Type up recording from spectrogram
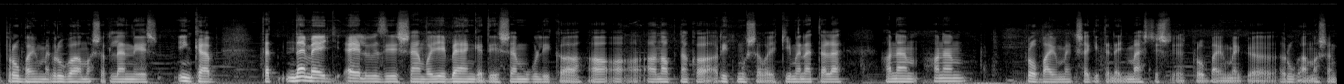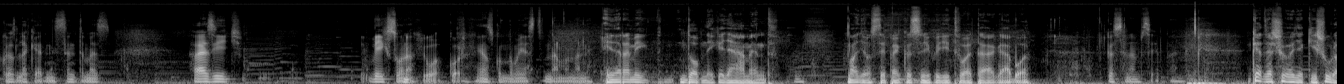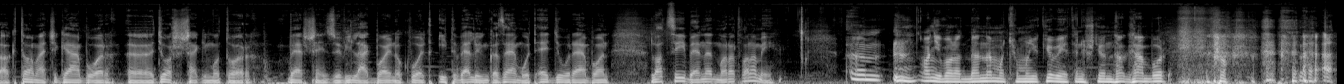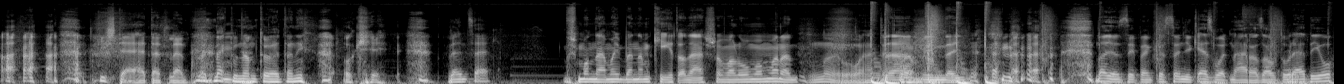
próbáljunk meg rugalmasak lenni, és inkább tehát nem egy előzésen vagy egy beengedésen múlik a, a, a, a napnak a ritmusa vagy a kimenetele, hanem, hanem próbáljunk meg segíteni egymást, és próbáljunk meg rugalmasan közlekedni. Szerintem ez, ha ez így végszónak jó, akkor én azt gondolom, hogy ezt tudnám mondani. Én erre még dobnék egy áment. Nagyon szépen köszönjük, hogy itt voltál, Gábor. Köszönöm szépen. Kedves hölgyek és urak, Talmácsi Gábor gyorsasági motor versenyző világbajnok volt itt velünk az elmúlt egy órában. Laci, benned maradt valami? Öm, annyi maradt bennem, hogyha mondjuk jövő héten is jönne a Gábor, Kis tehetetlen. meg, meg tudnám tölteni. Oké. Okay. Bence? Most mondnám, hogy bennem két adásra valóban marad? Na jó, hát De akkor mindegy. nagyon szépen köszönjük, ez volt már az Autorádió.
